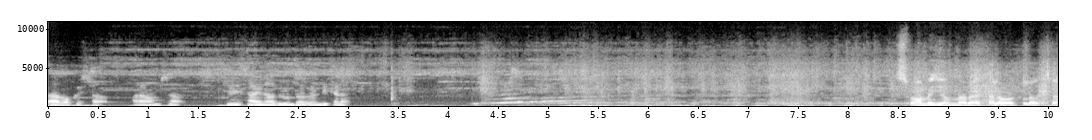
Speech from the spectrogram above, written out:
రామకృష్ణ పరమహంస శ్రీ సాయినాథులు ఉంటారండి ఇక్కడ. స్వామీజీ ఉన్నారా? కలవ కలవచ్చా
